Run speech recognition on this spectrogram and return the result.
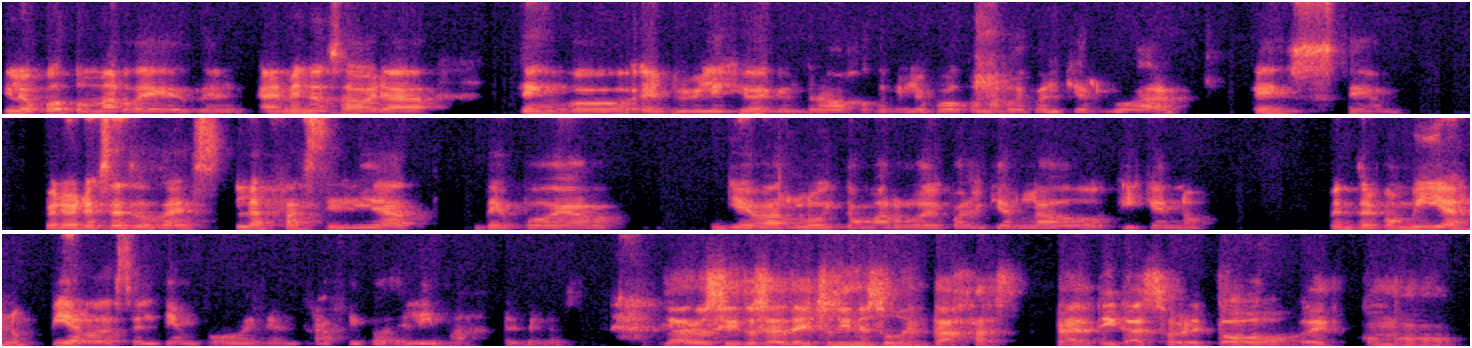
Y lo puedo tomar de, al menos ahora tengo el privilegio de que el trabajo también lo puedo tomar de cualquier lugar. Este, pero eres eso, es la facilidad de poder llevarlo y tomarlo de cualquier lado y que no, entre comillas, no pierdes el tiempo en el tráfico de Lima, al menos. Claro, sí, o sea, de hecho tiene sus ventajas prácticas sobre todo, es como,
